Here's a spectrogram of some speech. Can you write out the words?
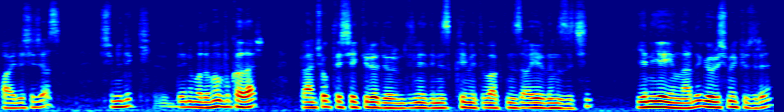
paylaşacağız. Şimdilik benim adıma bu kadar. Ben çok teşekkür ediyorum dinlediğiniz kıymeti vaktinizi ayırdığınız için. Yeni yayınlarda görüşmek üzere.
